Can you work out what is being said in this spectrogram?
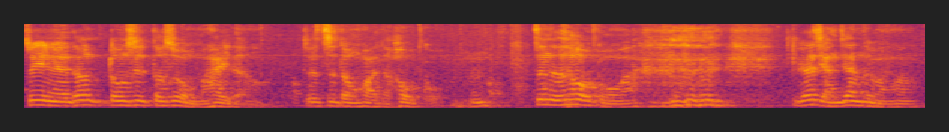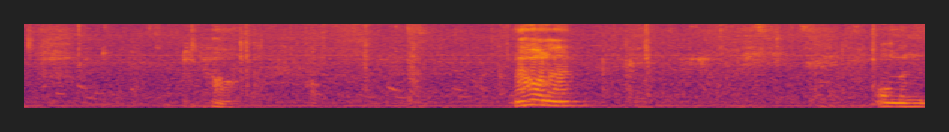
所以呢，都都是都是我们害的哦。这自动化的后果，嗯，真的是后果吗？不要讲这样子嘛，哈。好，然后呢，我们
